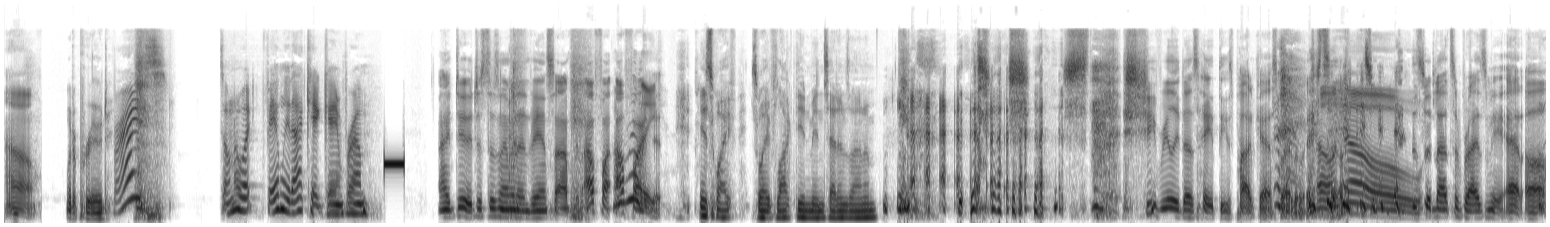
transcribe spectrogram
Oh. What a prude. Right? Don't know what family that kid came from. I do. It just doesn't have an advanced option. I'll find. Oh, I'll really? find His wife, his wife locked the admin settings on him. she really does hate these podcasts, by the way. Oh, so no. this would not surprise me at all.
